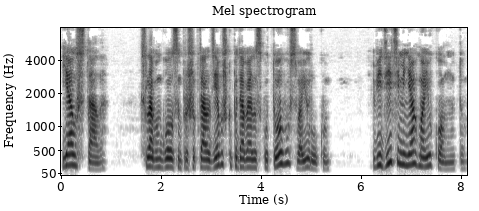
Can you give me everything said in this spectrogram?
Я устала. — слабым голосом прошептала девушка, подавая Лоскутову свою руку. «Ведите меня в мою комнату.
